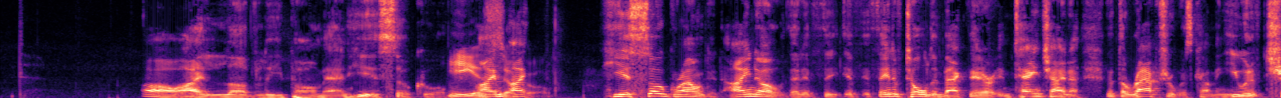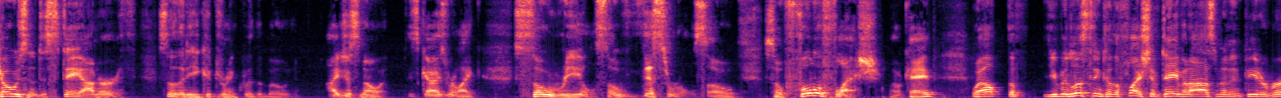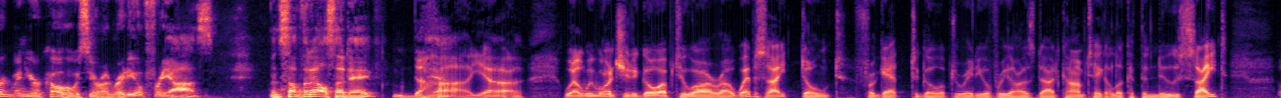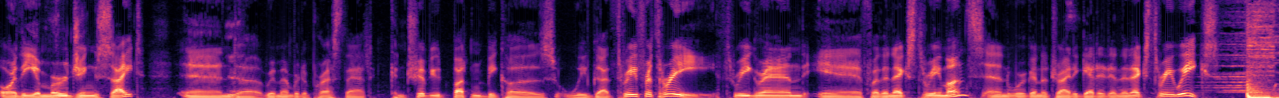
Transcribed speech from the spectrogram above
Oh, I love Li Po, man. He is so cool. He is I'm, so I, cool he is so grounded. I know that if the if, if they'd have told him back there in Tang, China, that the rapture was coming, he would have chosen to stay on Earth so that he could drink with the moon. I just know it. These guys were like so real, so visceral, so so full of flesh. Okay, well, the, you've been listening to the flesh of David Ossman and Peter Bergman, your co-hosts here on Radio Free Oz. Been something else, huh, Dave? Uh, yeah. yeah. Well, we want you to go up to our uh, website. Don't forget to go up to radiofreeoz.com, take a look at the new site or the emerging site. And yeah. uh, remember to press that contribute button because we've got three for three, three grand in, for the next three months, and we're going to try to get it in the next three weeks.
